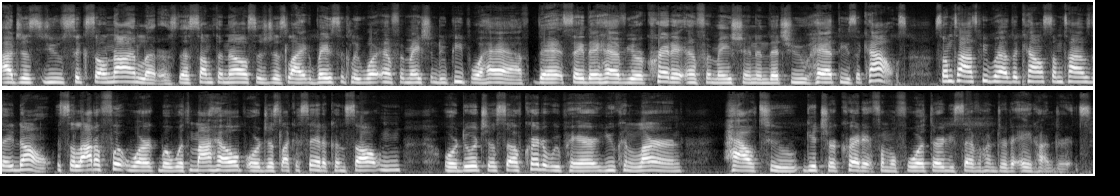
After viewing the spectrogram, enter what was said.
I just use 609 letters. That's something else. Is just like basically what information do people have that say they have your credit information and that you had these accounts. Sometimes people have the accounts, sometimes they don't. It's a lot of footwork, but with my help or just like I said, a consultant or do it yourself credit repair, you can learn how to get your credit from a 430, 700 to 800s.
